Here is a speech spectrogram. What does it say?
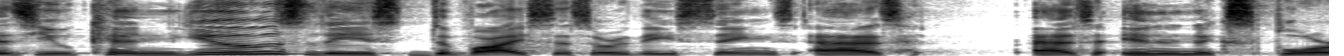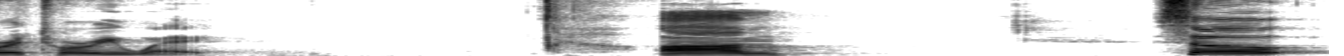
is you can use these devices or these things as, as in an exploratory way. Um, so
